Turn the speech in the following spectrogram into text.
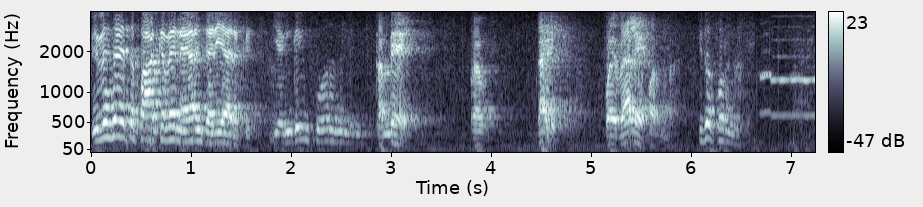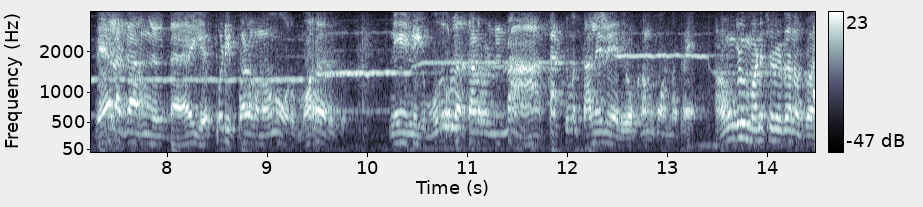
விவசாயத்தை பார்க்கவே நேரம் சரியா இருக்கு. எங்கேயும் போறது இல்லைங்க. தம்பி போய் வேலையை பாருங்க. இதை பாருங்க வேலைக்காரங்க கிட்ட எப்படி பழகணும்னு ஒரு முறை இருக்கு. நீ இன்னைக்கு முதுகுல தடவினா டக்குன்னு தலையில ஏறி உட்காந்து பையன் அவங்களும் மனுஷங்க தானப்பா?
